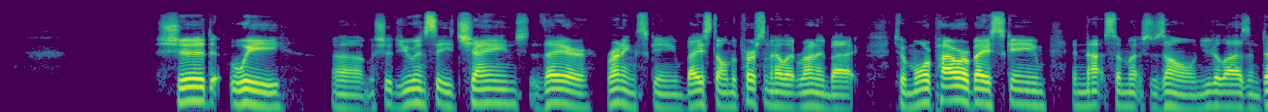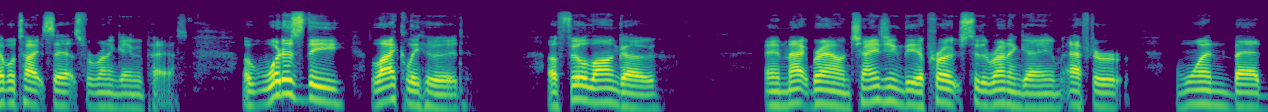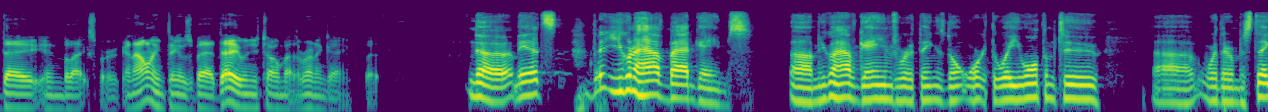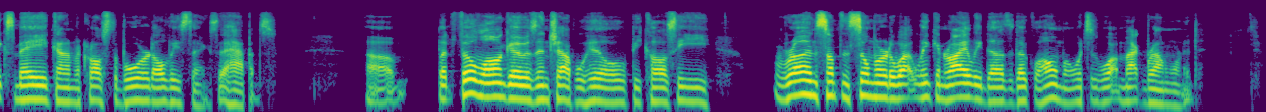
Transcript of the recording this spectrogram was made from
Should we um, should UNC change their running scheme based on the personnel at running back to a more power based scheme and not so much zone, utilizing double tight sets for running game and pass? Uh, what is the likelihood of Phil Longo and Mack Brown changing the approach to the running game after one bad day in Blacksburg? And I don't even think it was a bad day when you're talking about the running game, but. No, I mean it's you're going to have bad games. Um, you're going to have games where things don't work the way you want them to, uh, where there are mistakes made kind of across the board, all these things. That happens. Um, but Phil Longo is in Chapel Hill because he runs something similar to what Lincoln Riley does at Oklahoma, which is what Mack Brown wanted,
